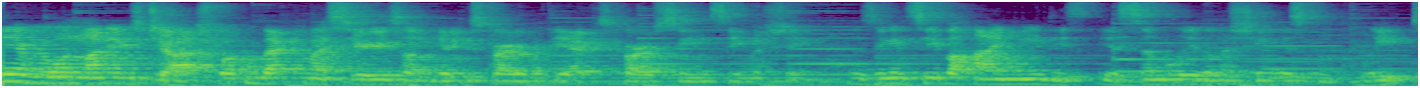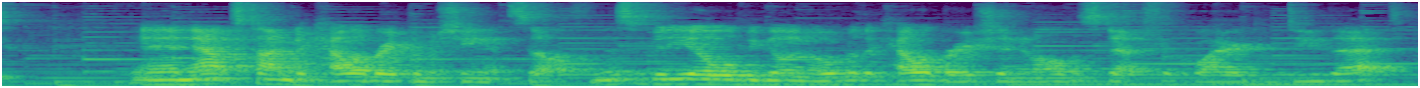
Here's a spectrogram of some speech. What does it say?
Hey everyone, my name is Josh. Welcome back to my series on getting started with the X-Carve CNC machine. As you can see behind me, the, the assembly of the machine is complete. And now it's time to calibrate the machine itself. In this video, we'll be going over the calibration and all the steps required to do that.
